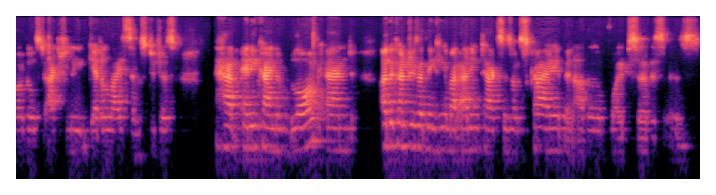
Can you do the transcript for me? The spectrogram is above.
hurdles to actually get a license to just have any kind of blog and other countries are thinking about adding taxes on Skype and other VoIP services.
